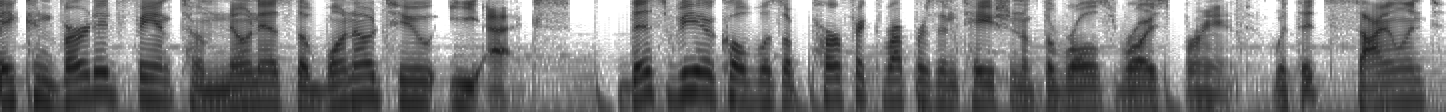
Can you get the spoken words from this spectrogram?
a converted Phantom known as the 102EX. This vehicle was a perfect representation of the Rolls Royce brand, with its silent,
